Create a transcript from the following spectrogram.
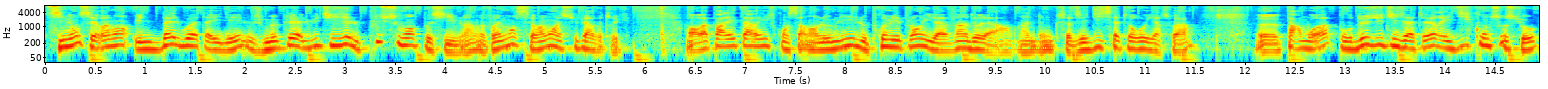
Sinon, c'est vraiment une belle boîte à idées. Je me plais à l'utiliser le plus souvent possible. Hein. Vraiment, c'est vraiment un superbe truc. Alors, on va parler tarifs concernant l'Omni. Le premier plan, il a 20 dollars. Hein. donc, ça faisait 17 euros hier soir par mois pour deux utilisateurs et 10 comptes sociaux.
